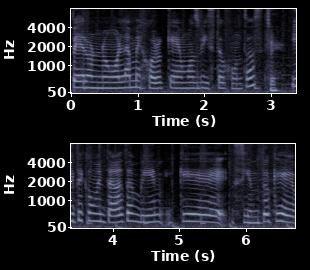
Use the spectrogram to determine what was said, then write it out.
pero no la mejor que hemos visto juntos. Sí. Y te comentaba también que siento que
